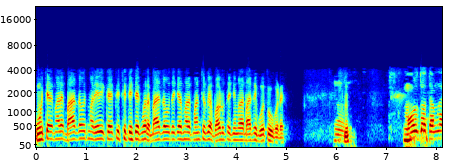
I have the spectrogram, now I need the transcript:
હું અત્યારે મારે બહાર જવું તો મારે એવી કેપેસિટી છે કે મારે બહાર જવું તો મારે પાંચસો રૂપિયા ભાડું થાય મારે બહારથી ગોતવું પડે. મૂળ તો તમને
